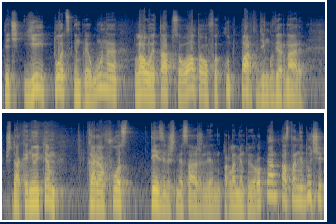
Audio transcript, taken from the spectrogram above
Deci ei toți împreună, la o etapă sau alta, au făcut parte din guvernare. Și dacă ne uităm care au fost tezele și mesajele în Parlamentul European, asta ne duce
